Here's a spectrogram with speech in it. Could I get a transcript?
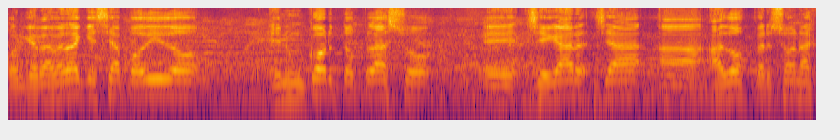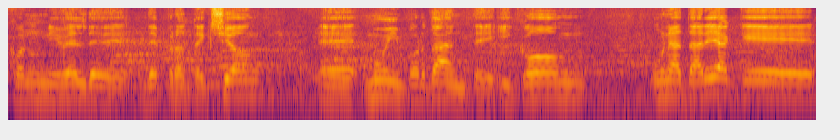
porque la verdad que se ha podido en un corto plazo eh, llegar ya a, dos personas con un nivel de, protección eh, muy importante y con una tarea que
